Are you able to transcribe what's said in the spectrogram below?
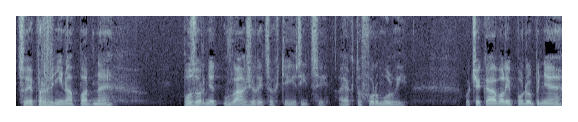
co je první napadne, pozorně uvážili, co chtějí říci a jak to formulují. Očekávali podobně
